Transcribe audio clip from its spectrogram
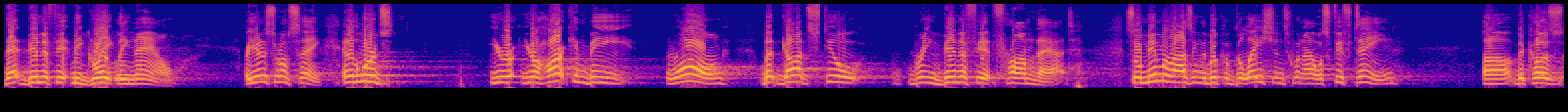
that benefit me greatly now. Are you understand what I'm saying? In other words, your, your heart can be wrong, but God still bring benefit from that. So memorizing the book of Galatians when I was 15, uh, because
